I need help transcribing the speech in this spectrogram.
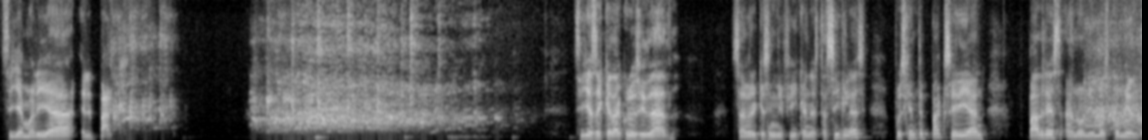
Se llamaría el PAC. Si ya sé que da curiosidad saber qué significan estas siglas, pues gente PAC serían Padres Anónimos Comiendo.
